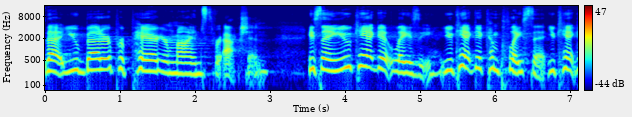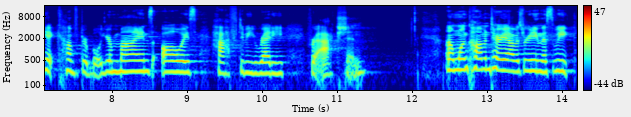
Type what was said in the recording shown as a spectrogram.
that you better prepare your minds for action. He's saying you can't get lazy, you can't get complacent, you can't get comfortable. Your minds always have to be ready for action. Um, one commentary I was reading this week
